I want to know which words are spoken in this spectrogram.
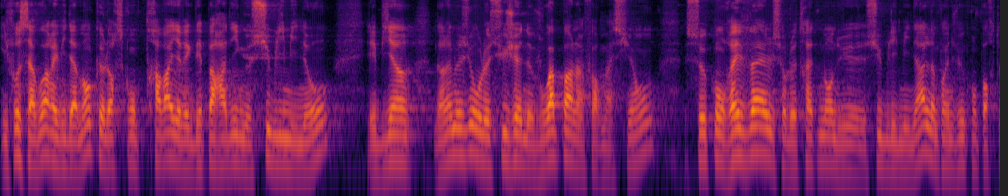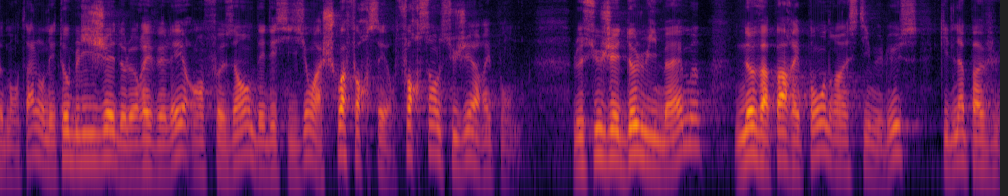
il faut savoir évidemment que lorsqu'on travaille avec des paradigmes subliminaux, eh bien, dans la mesure où le sujet ne voit pas l'information, ce qu'on révèle sur le traitement du subliminal d'un point de vue comportemental, on est obligé de le révéler en faisant des décisions à choix forcé, en forçant le sujet à répondre. Le sujet de lui-même ne va pas répondre à un stimulus qu'il n'a pas vu.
